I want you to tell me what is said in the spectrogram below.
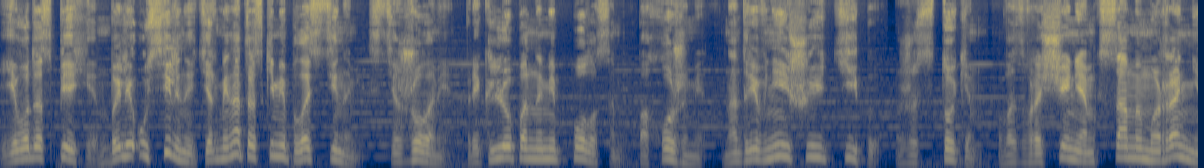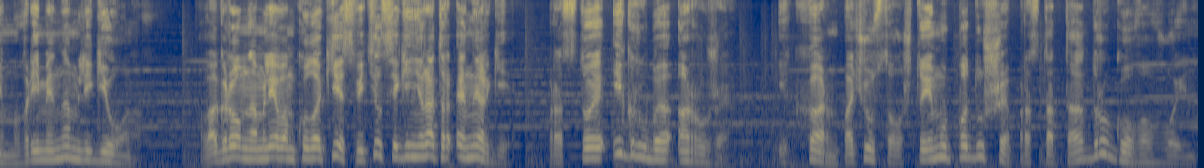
Его доспехи были усилены терминаторскими пластинами с тяжелыми, приклепанными полосами, похожими на древнейшие типы, жестоким возвращением к самым ранним временам легионов. В огромном левом кулаке светился генератор энергии, простое и грубое оружие. И Карн почувствовал, что ему по душе простота другого воина.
